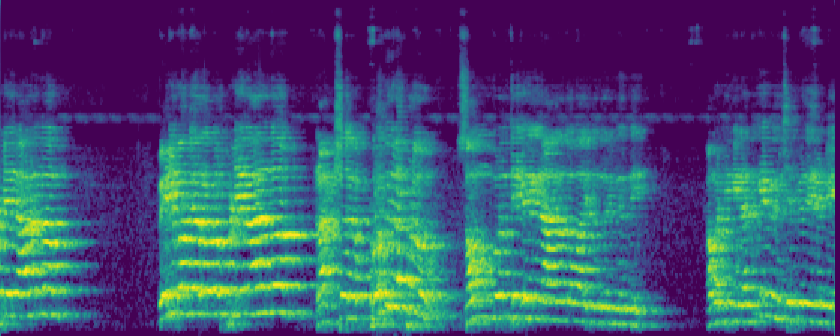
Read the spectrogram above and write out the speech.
పుట్టిన ఆనందం వెడి బంగారంలో పుట్టిన ఆనందం రక్షణ పొందినప్పుడు సమృద్ధి కలిగిన ఆనందం వారికి దొరికింది. కాబట్టి నేను అందుకే మీకు చెప్పేది ఏంటంటే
